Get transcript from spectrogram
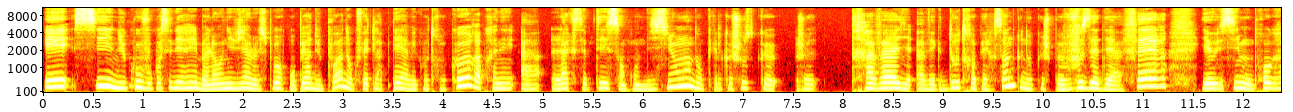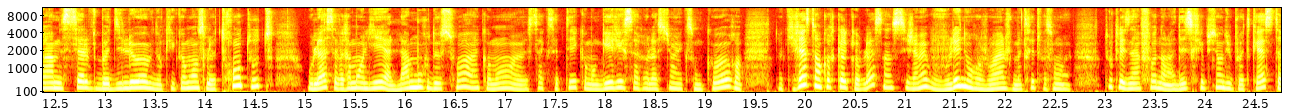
Et si du coup vous considérez, ben là on y vient, le sport pour perdre du poids, donc faites la paix avec votre corps, apprenez à l'accepter sans condition, donc quelque chose que je travaille avec d'autres personnes que, donc, je peux vous aider à faire. Il y a aussi mon programme Self Body Love donc qui commence le 30 août où là c'est vraiment lié à l'amour de soi, hein, comment euh, s'accepter, comment guérir sa relation avec son corps. Donc il reste encore quelques places hein, si jamais vous voulez nous rejoindre, je vous mettrai de toute façon toutes les infos dans la description du podcast.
